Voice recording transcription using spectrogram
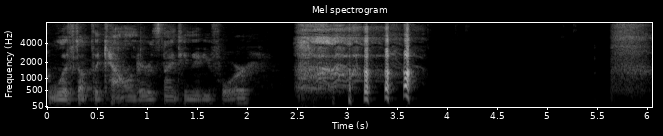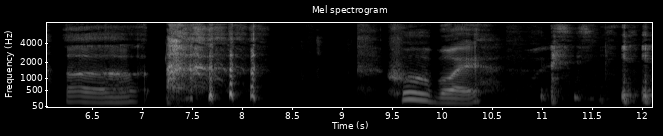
Lift up the calendar. It's 1984. uh... Whew, boy.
